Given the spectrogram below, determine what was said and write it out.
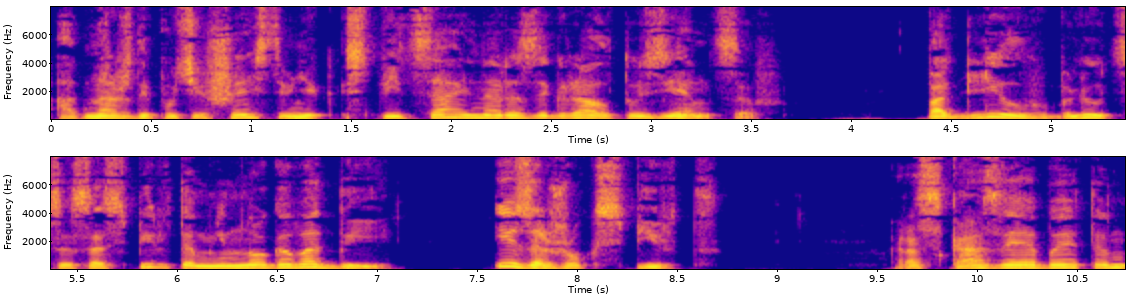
Однажды путешественник специально разыграл туземцев, подлил в блюдце со спиртом немного воды и зажег спирт. Рассказы об этом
